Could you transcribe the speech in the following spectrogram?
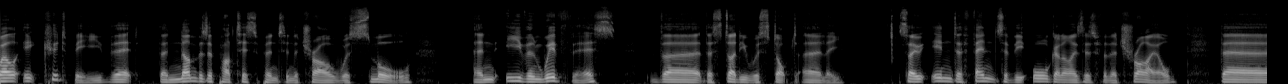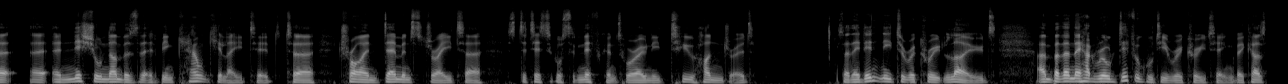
Well, it could be that the numbers of participants in the trial was small, and even with this, the the study was stopped early. So, in defense of the organisers for the trial, the uh, initial numbers that had been calculated to try and demonstrate a statistical significance were only 200. So they didn't need to recruit loads, um, but then they had real difficulty recruiting because,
